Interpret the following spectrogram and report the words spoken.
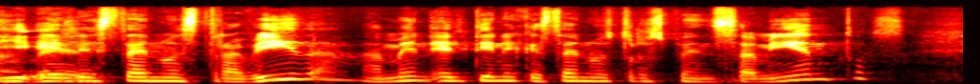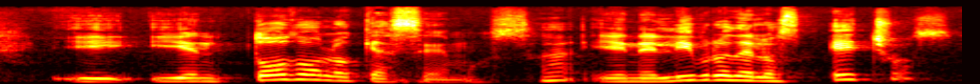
Y. Él está en nuestra vida. Amén. Él tiene que estar en nuestros pensamientos y, y en todo lo que hacemos. ¿ah? Y en el libro de los Hechos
